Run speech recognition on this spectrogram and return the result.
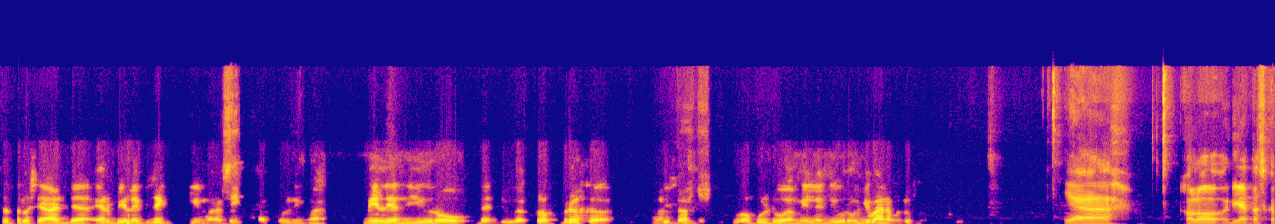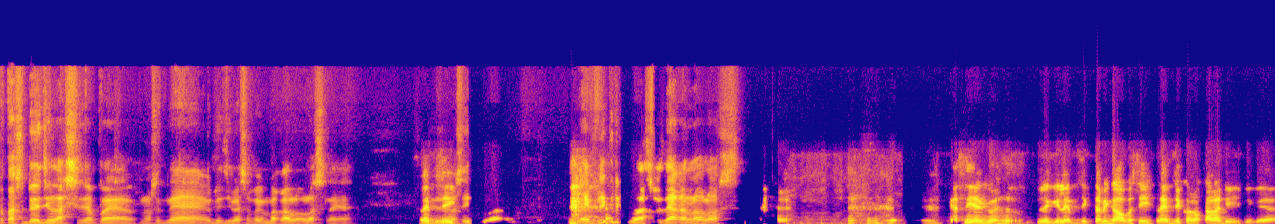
Seterusnya ada RB Leipzig 545 million euro dan juga klub Brugge di 122 million euro. Gimana menurut Ya, kalau di atas kertas udah jelas siapa ya. Maksudnya udah jelas siapa yang bakal lolos lah ya. Leipzig. Leipzig jelas pasti akan lolos. Kasihan gue lagi Leipzig, tapi nggak apa sih. Leipzig kalau kalah di liga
